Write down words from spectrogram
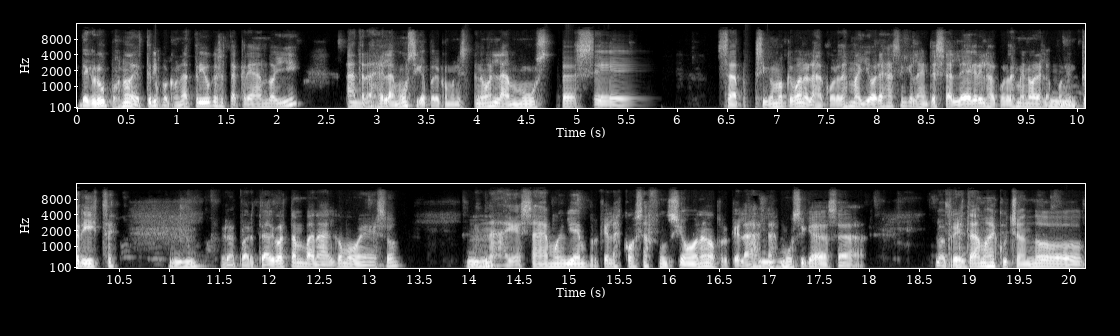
de grupos, ¿no? De tribus, porque es una tribu que se está creando allí a través de la música, pero como no es la música se... O sea, así como que, bueno, los acordes mayores hacen que la gente se alegre y los acordes menores la ponen triste. Pero aparte de algo tan banal como eso, nadie sabe muy bien por qué las cosas funcionan o por qué las, las músicas, o sea, lo otro día estábamos escuchando,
